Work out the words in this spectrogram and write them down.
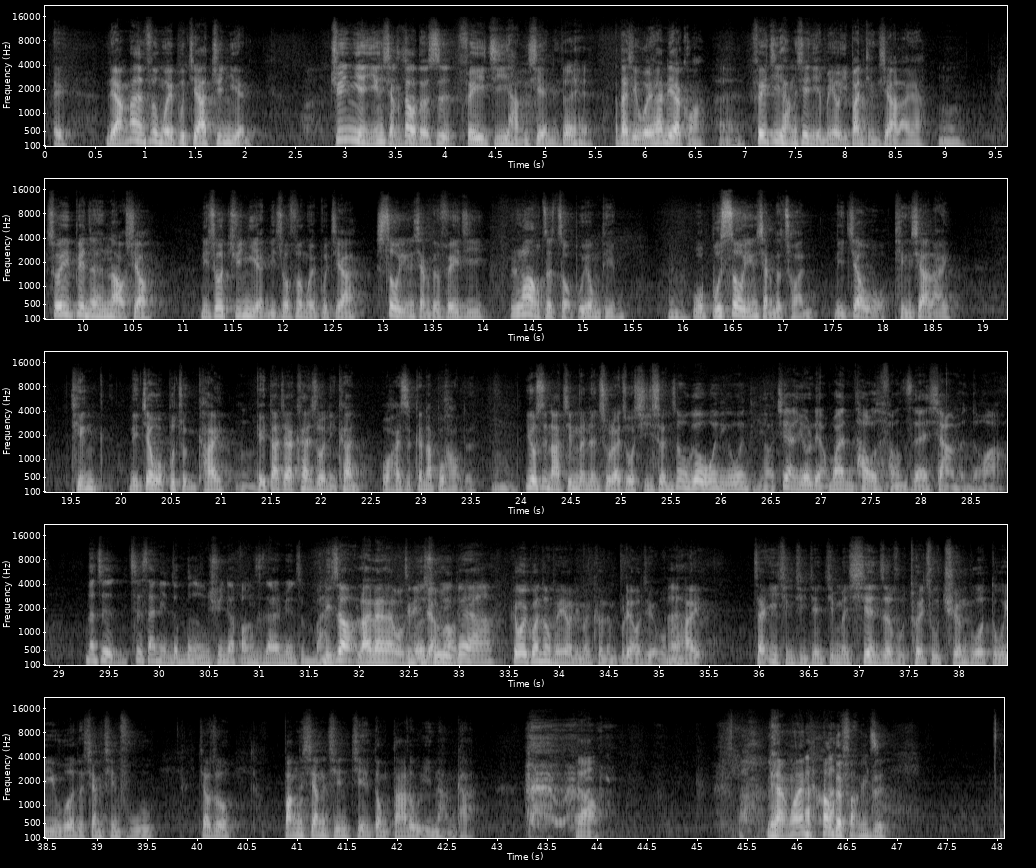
哎，两岸氛围不佳，军演，军演影响到的是飞机航线呢。对。但是维汉利亚款，飞机航线也没有一般停下来啊，嗯，所以变成很好笑。你说军演，你说氛围不佳，受影响的飞机绕着走不用停，嗯，我不受影响的船，你叫我停下来，停，你叫我不准开，给大家看说，你看我还是跟他不好的，嗯，又是拿金门人出来做牺牲。郑我哥，我问你一个问题哈，既然有两万套的房子在厦门的话，那这这三年都不能去，那房子在那边怎么办？你知道？来来来，我跟你讲对啊，各位观众朋友，你们可能不了解，我们还。在疫情期间，金门县政府推出全国独一无二的相亲服务，叫做帮相亲解冻大陆银行卡。好 两万套的房子，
